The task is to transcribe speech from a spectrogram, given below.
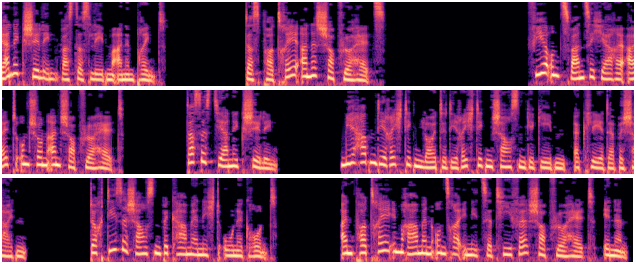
Yannick Schilling, was das Leben einem bringt. Das Porträt eines Shopfloorhelds. 24 Jahre alt und schon ein Shopfloorheld. Das ist Yannick Schilling. Mir haben die richtigen Leute die richtigen Chancen gegeben, erklärt er bescheiden. Doch diese Chancen bekam er nicht ohne Grund. Ein Porträt im Rahmen unserer Initiative Shopfloorheld innen.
